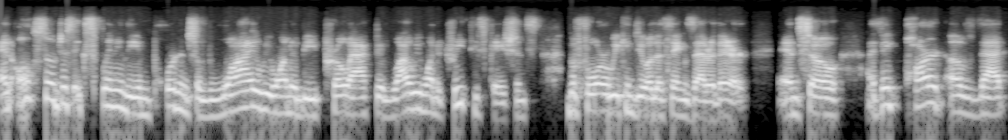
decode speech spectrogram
and also just explaining the importance of why we want to be proactive, why we want to treat these patients before we can do other things that are there. And so I think part of that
